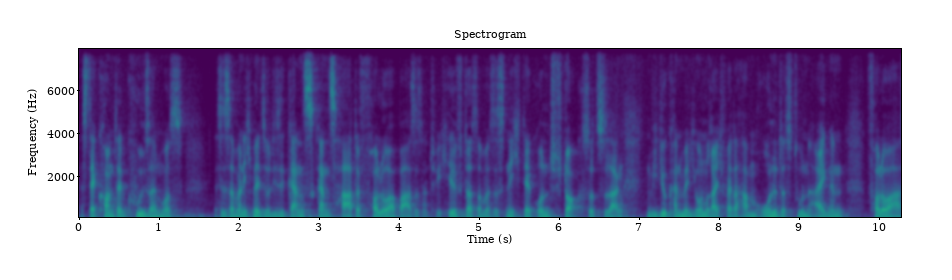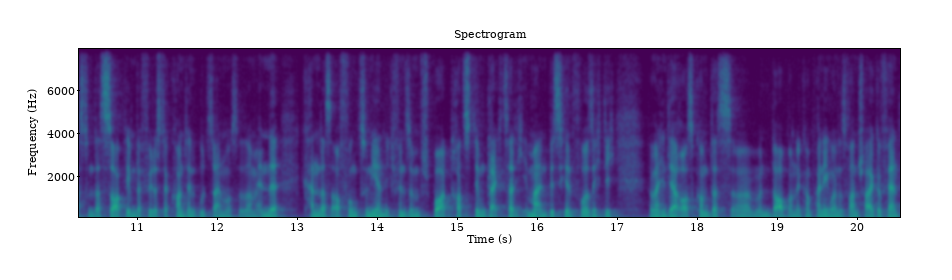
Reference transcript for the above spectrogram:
dass der Content cool sein muss. Es ist aber nicht mehr so diese ganz, ganz harte Follower-Basis. Natürlich hilft das, aber es ist nicht der Grundstock sozusagen. Ein Video kann Millionen Reichweite haben, ohne dass du einen eigenen Follower hast. Und das sorgt eben dafür, dass der Content gut sein muss. Also am Ende kann das auch funktionieren. Ich finde es im Sport trotzdem gleichzeitig immer ein bisschen vorsichtig, wenn man hinterher rauskommt, dass äh, man Dortmund eine Kampagne gewonnen hat, das war ein Schalke-Fan.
